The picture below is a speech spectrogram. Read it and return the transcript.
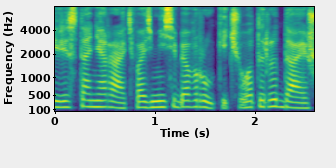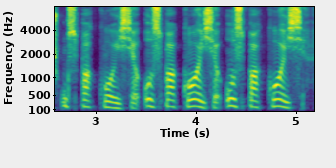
Перестань орать, возьми себя в руки, чего ты рыдаешь, успокойся, успокойся, успокойся.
